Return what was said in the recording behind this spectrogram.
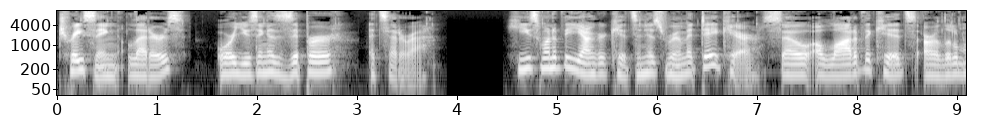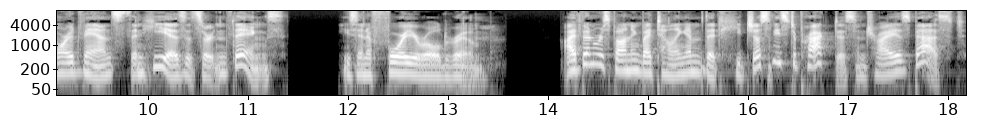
tracing letters, or using a zipper, etc. He's one of the younger kids in his room at daycare, so a lot of the kids are a little more advanced than he is at certain things. He's in a four year old room. I've been responding by telling him that he just needs to practice and try his best,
